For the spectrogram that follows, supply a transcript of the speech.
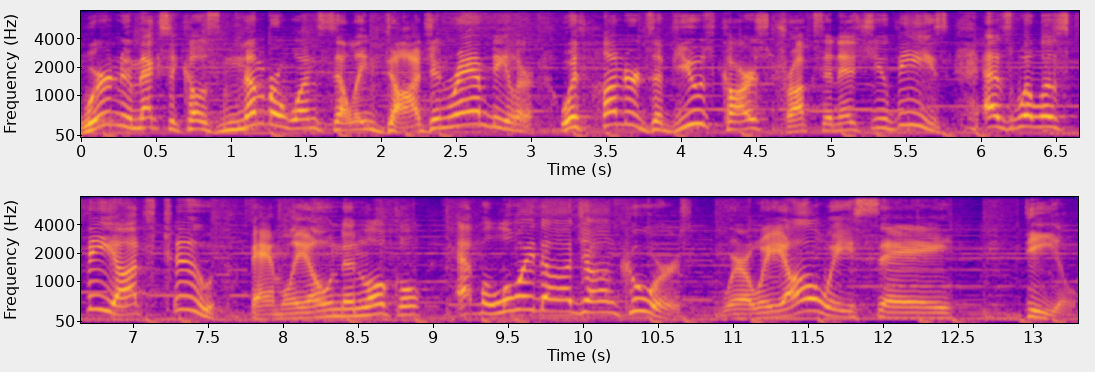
We're New Mexico's number one selling Dodge and Ram dealer with hundreds of used cars, trucks, and SUVs, as well as Fiats too, family owned and local at Melloy Dodge on Coors, where we always say, deal.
